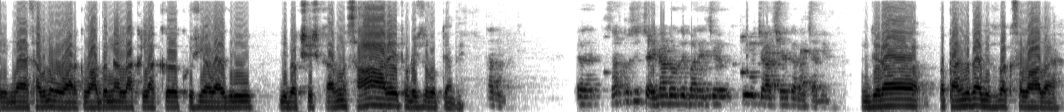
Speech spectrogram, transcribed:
ਤੇ ਮੈਂ ਸਭ ਨੂੰ ਮੁਬਾਰਕਬਾਦ ਦਿੰਦਾ ਲੱਖ ਲੱਖ ਖੁਸ਼ੀਆਂ ਵਾਹਿਗੁਰੂ ਦੀ ਬਖਸ਼ਿਸ਼ ਕਰਨ ਸਾਰੇ ਤੁਹਾਡੇ ਸਰੋਤਿਆਂ ਤੇ। ਧੰਨਵਾਦ ਸਰ ਤੁਸੀਂ ਚਾਈਨਾ ਡੋਰ ਦੇ ਬਾਰੇ ਚ ਕੀ ਵਿਚਾਰ ਸ਼ੇਅਰ ਕਰਨਾ ਚਾਹੁੰਦੇ ਹੋ? ਜਿਹੜਾ ਪਤੰਗ ਦਾ ਜਿੱਥੋਂ ਤੱਕ ਸਵਾਲ ਹੈ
